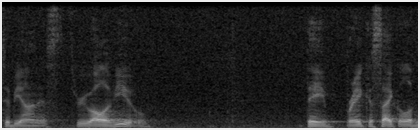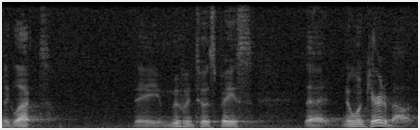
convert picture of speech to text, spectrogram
to be honest, through all of you. They break a cycle of neglect. They move into a space that no one cared about.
